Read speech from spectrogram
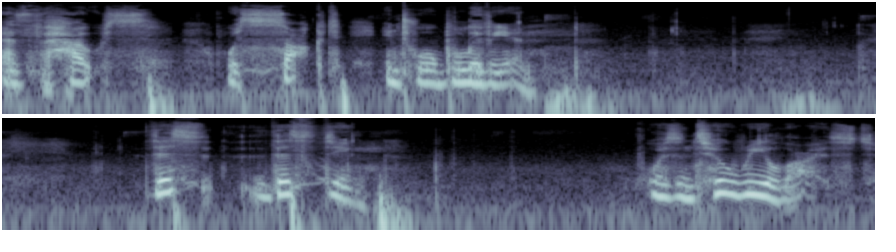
as the house was sucked into oblivion. This this thing was until realized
